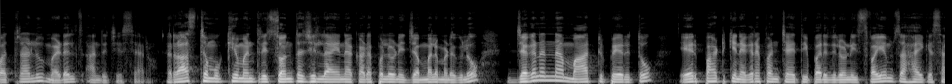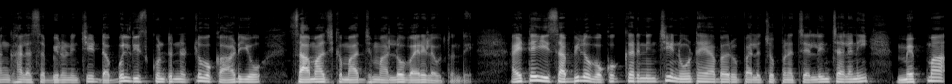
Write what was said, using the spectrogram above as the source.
పత్రాలు మెడల్స్ అందజేశారు. రాష్ట్ర ముఖ్యమంత్రి సొంత జిల్లా అయిన కడపలోని జమ్మలమడుగులో జగనన్న మార్ట్ పేరుతో ఏర్పాటుకి నగర పంచాయతీ పరిధిలోని స్వయం సహాయక సంఘాల సభ్యుల నుంచి డబ్బులు తీసుకుంటున్నట్లు ఒక ఆడియో సామాజిక మాధ్యమాల్లో వైరల్ అవుతుంది. అయితే ఈ సభ్యులు ఒక్కొక్కరి నుంచి నూట యాభై రూపాయల చొప్పున చెల్లించాలని మెప్మా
